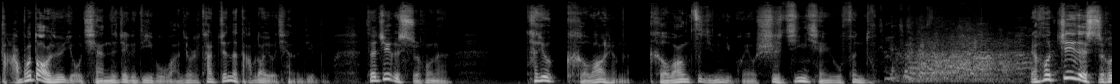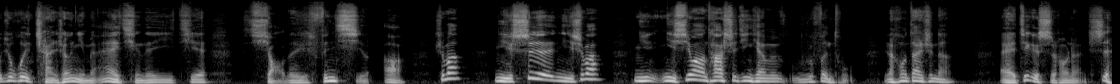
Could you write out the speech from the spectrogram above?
达不到就有钱的这个地步吧，就是他真的达不到有钱的地步，在这个时候呢，他就渴望什么呢？渴望自己的女朋友视金钱如粪土，然后这个时候就会产生你们爱情的一些小的分歧了啊，是吧？你是你是吧？你你希望他视金钱如粪土，然后但是呢，哎，这个时候呢，是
